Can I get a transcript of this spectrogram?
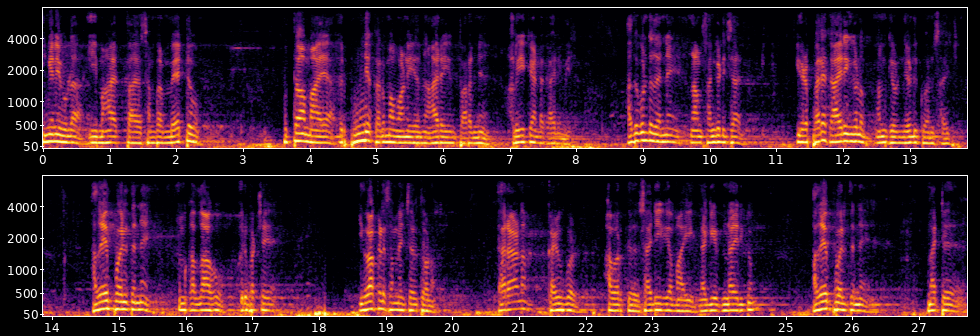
ഇങ്ങനെയുള്ള ഈ മഹത്തായ സംരംഭം ഏറ്റവും ഉത്തമമായ ഒരു പുണ്യകർമ്മമാണ് എന്ന് ആരെയും പറഞ്ഞ് അറിയിക്കേണ്ട കാര്യമില്ല. അതുകൊണ്ട് തന്നെ നാം സംഘടിച്ചാൽ ഇവിടെ പല കാര്യങ്ങളും നമുക്കിവിടെ നേടിക്കുവാൻ സാധിച്ചു. അതേപോലെ തന്നെ നമുക്ക് അള്ളാഹു ഒരു പക്ഷേ യുവാക്കളെ സംബന്ധിച്ചിടത്തോളം ധാരാളം കഴിവുകൾ അവർക്ക് ശാരീരികമായി നൽകിയിട്ടുണ്ടായിരിക്കും. അതേപോലെ തന്നെ മറ്റ്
